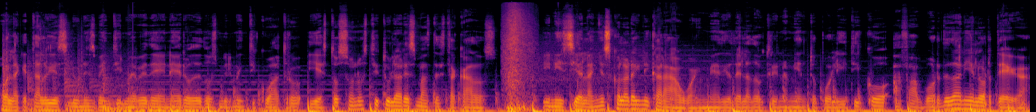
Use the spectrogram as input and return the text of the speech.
Hola, ¿qué tal? Hoy es lunes 29 de enero de 2024 y estos son los titulares más destacados. Inicia el año escolar en Nicaragua en medio del adoctrinamiento político a favor de Daniel Ortega.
